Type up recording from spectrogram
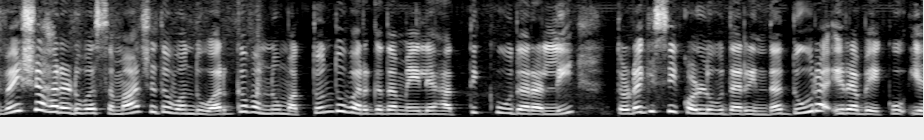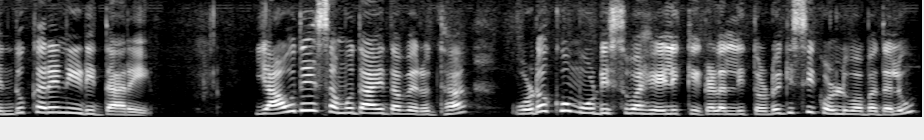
ದ್ವೇಷ ಹರಡುವ ಸಮಾಜದ ಒಂದು ವರ್ಗವನ್ನು ಮತ್ತೊಂದು ವರ್ಗದ ಮೇಲೆ ಹತ್ತಿಕ್ಕುವುದರಲ್ಲಿ ತೊಡಗಿಸಿಕೊಳ್ಳುವುದರಿಂದ ದೂರ ಇರಬೇಕು ಎಂದು ಕರೆ ನೀಡಿದ್ದಾರೆ. ಯಾವುದೇ ಸಮುದಾಯದ ವಿರುದ್ಧ ಒಡಕು ಮೂಡಿಸುವ ಹೇಳಿಕೆಗಳಲ್ಲಿ ತೊಡಗಿಸಿಕೊಳ್ಳುವ ಬದಲು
